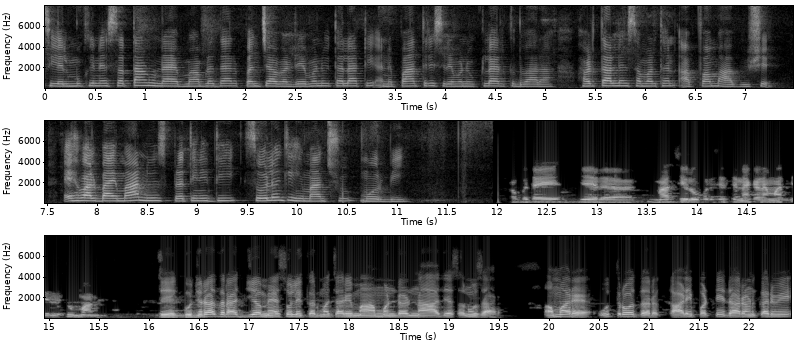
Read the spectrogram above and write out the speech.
સીએલ મૂકીને સત્તાણું નાયબ મામલતદાર પંચાવન રેવન્યુ તલાટી અને પાંત્રીસ રેવન્યુ ક્લાર્ક દ્વારા હડતાલને સમર્થન આપવામાં આવ્યું છે. અહેવાલ બાય મા ન્યૂઝ પ્રતિનિધિ સોલંકી હિમાંશુ મોરબી. બધાએ જે માસીઓ ઉપર છે તેના કારણે માસીને શું માંગ જે ગુજરાત રાજ્ય મહેસૂલી કર્મચારી મહામંડળના આદેશ અનુસાર અમારે ઉત્તરોત્તર કાળી પટ્ટી ધારણ કરવી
